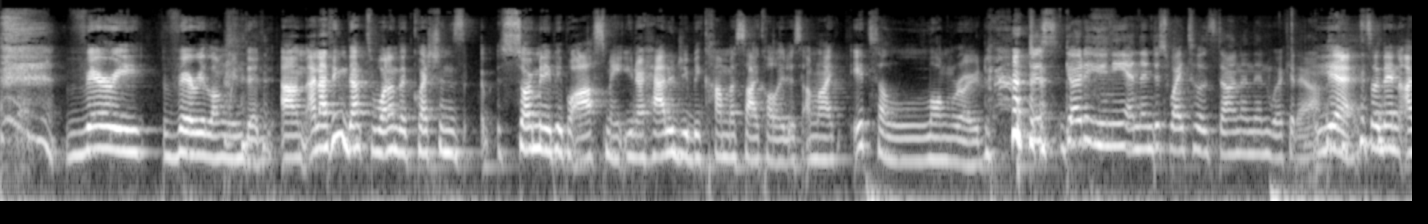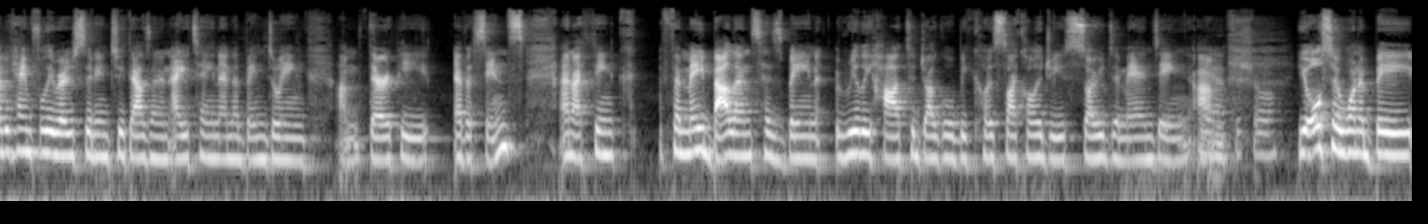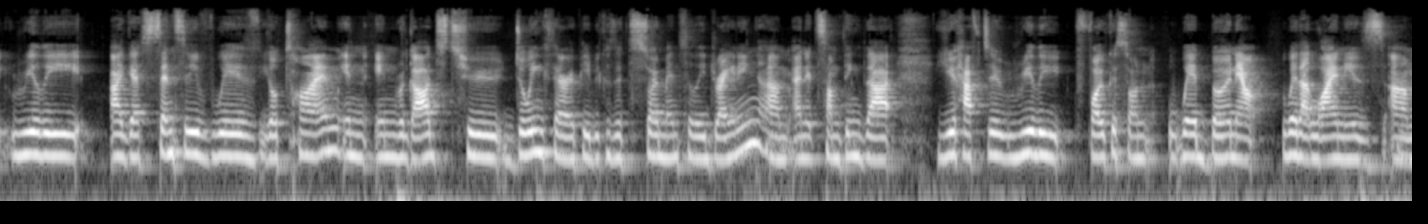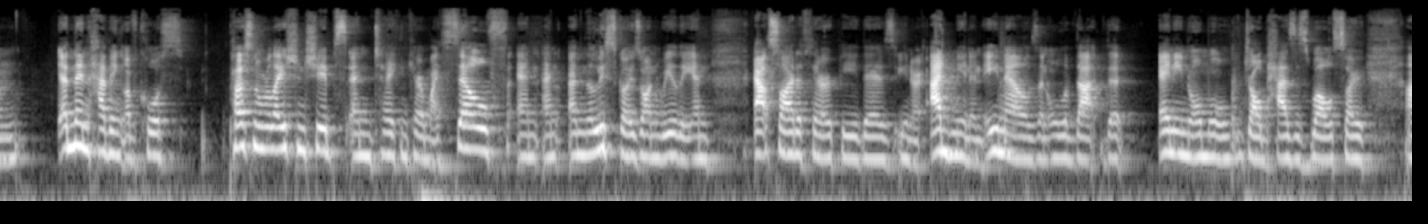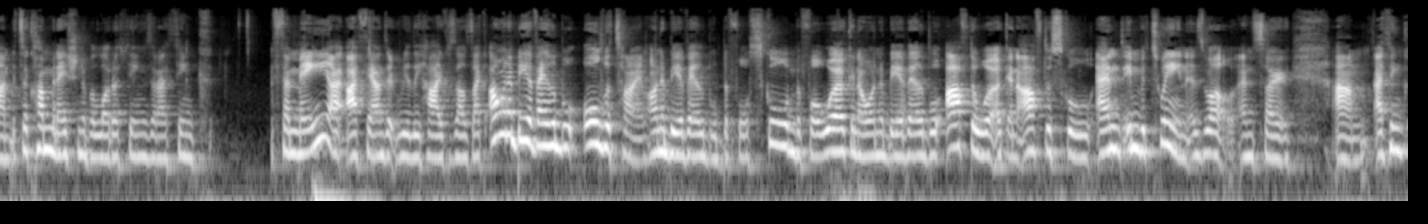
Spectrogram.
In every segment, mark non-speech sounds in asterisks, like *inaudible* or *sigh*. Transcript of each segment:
*laughs* very, very long-winded, um, and I think that's one of the questions so many people ask me. You know, how did you become a psychologist? I'm like, it's a long road. *laughs* just go to uni and then just wait till it's done and then work it out. yeah. *laughs* So then I became fully registered in 2018 and have been doing um, therapy ever since. And I think for me, balance has been really hard to juggle because psychology is so demanding. Um, yeah, for sure. You also want to be really, I guess, sensitive with your time in in regards to doing therapy because it's so mentally draining, um, and it's something that you have to really focus on where burnout, where that line is, um, mm. and then having, of course, personal relationships and taking care of myself, and and and the list goes on really, and outside of therapy, there's, you know, admin and emails and all of that that any normal job has as well. So um, it's a combination of a lot of things. And I think for me, I, I found it really hard because I was like, I want to be available all the time. I want to be available before school and before work, and I want to be available after work and after school and in between as well. And so um, I think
